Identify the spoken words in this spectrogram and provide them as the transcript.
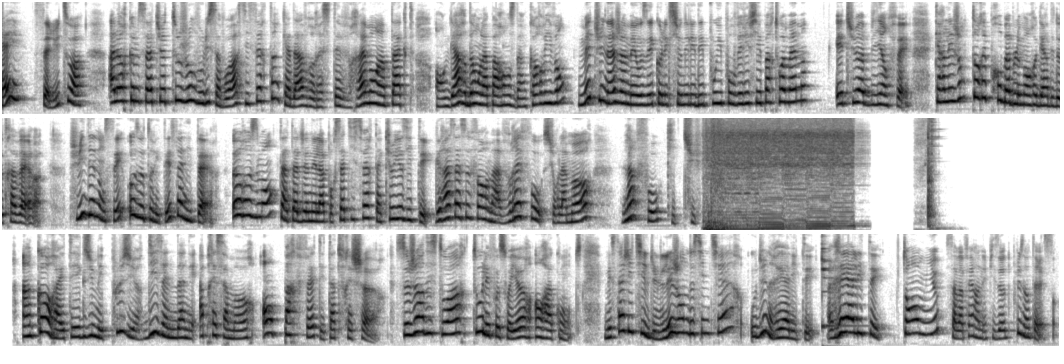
Hey, salut toi Alors comme ça, tu as toujours voulu savoir si certains cadavres restaient vraiment intacts en gardant l'apparence d'un corps vivant, mais tu n'as jamais osé collectionner les dépouilles pour vérifier par toi-même? Et tu as bien fait, car les gens t'auraient probablement regardé de travers, puis dénoncé aux autorités sanitaires. Heureusement, Tata Jen est là pour satisfaire ta curiosité grâce à ce format vrai-faux sur la mort, l'info qui tue. Un corps a été exhumé plusieurs dizaines d'années après sa mort en parfait état de fraîcheur. Ce genre d'histoire, tous les fossoyeurs en racontent. Mais s'agit-il d'une légende de cimetière ou d'une réalité? Réalité Tant mieux, ça va faire un épisode plus intéressant.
